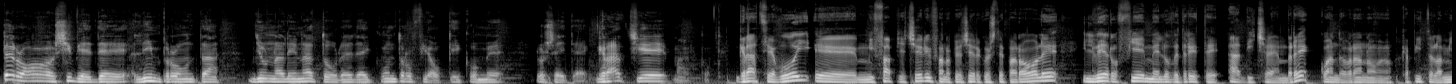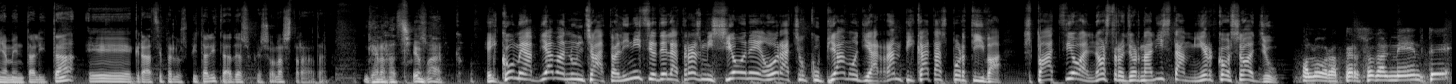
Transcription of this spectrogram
però si vede l'impronta di un allenatore dai controfiocchi come lo sei te. Grazie Marco. Grazie a voi, eh, mi fa piacere, mi fanno piacere queste parole. Il vero fiemme lo vedrete a dicembre, quando avranno capito la mia mentalità e grazie per l'ospitalità adesso che sono la strada. Grazie Marco. E come abbiamo annunciato all'inizio della trasmissione, ora ci occupiamo di arrampicata sportiva Spazio al nostro giornalista Mirko Soggiu. Allora, personalmente,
